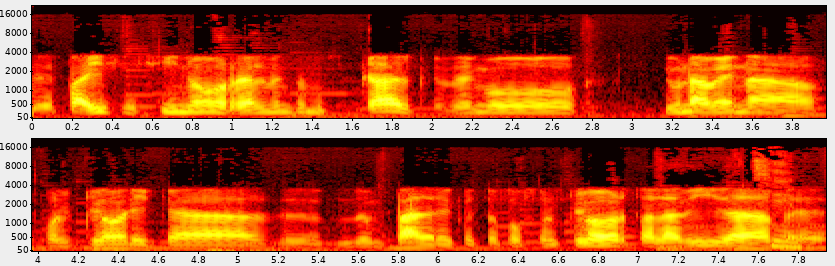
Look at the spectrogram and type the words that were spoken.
de, países, sino realmente musical, que vengo de una vena folclórica, de, un padre que tocó folclore toda la vida, eh,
